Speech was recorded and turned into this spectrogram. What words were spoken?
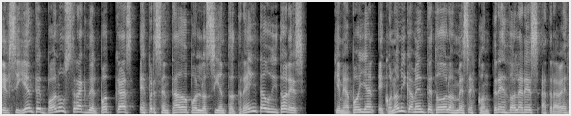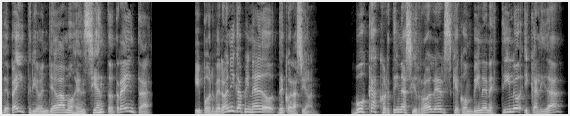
El siguiente bonus track del podcast es presentado por los 130 auditores que me apoyan económicamente todos los meses con 3 dólares a través de Patreon. Llevamos en 130. Y por Verónica Pinedo, Decoración. ¿Buscas cortinas y rollers que combinen estilo y calidad?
